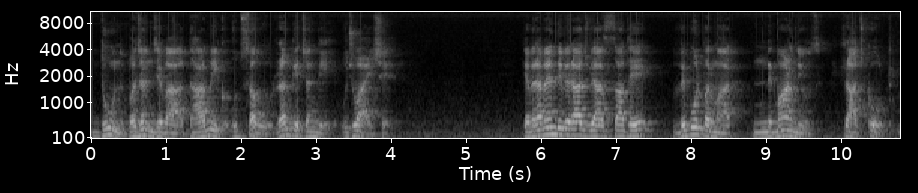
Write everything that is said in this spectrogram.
ધૂન ભજન જેવા ધાર્મિક ઉત્સવો રંગેચંગે ઉજવાય છે. કેમેરામેન દિવ્યરાજ વ્યાસ સાથે વિપુલ પરમાર, નિર્માણ ન્યૂઝ, રાજકોટ.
